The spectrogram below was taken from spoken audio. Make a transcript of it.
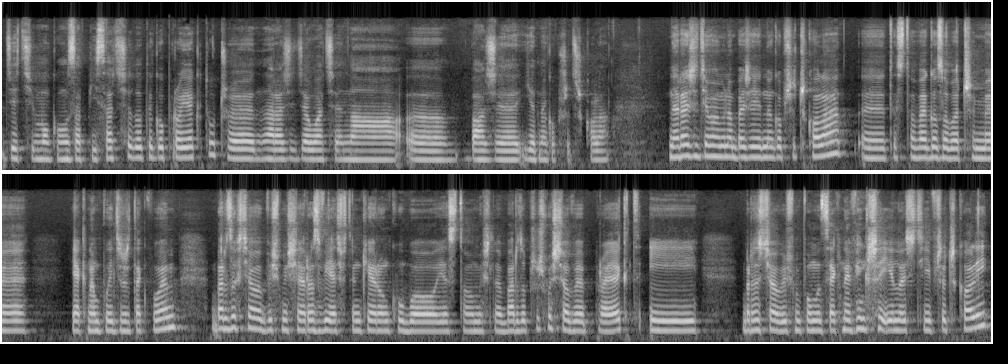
dzieci mogą zapisać się do tego projektu, czy na razie działacie na y, bazie jednego przedszkola? Na razie działamy na bazie jednego przedszkola y, testowego, zobaczymy jak nam pójdzie, że tak powiem. Bardzo chciałybyśmy się rozwijać w tym kierunku, bo jest to myślę bardzo przyszłościowy projekt i Bardzo chciałybyśmy pomóc jak największej ilości przedszkoli,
